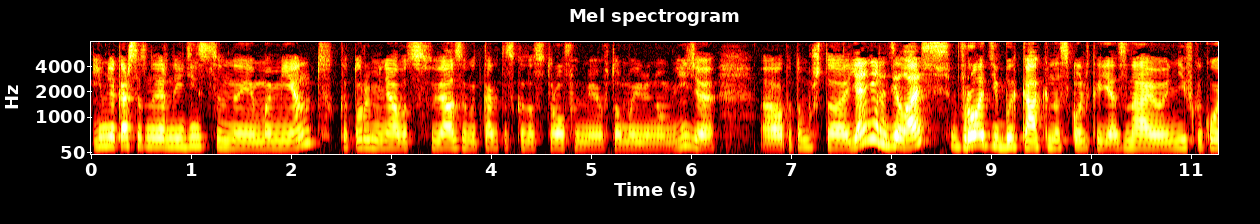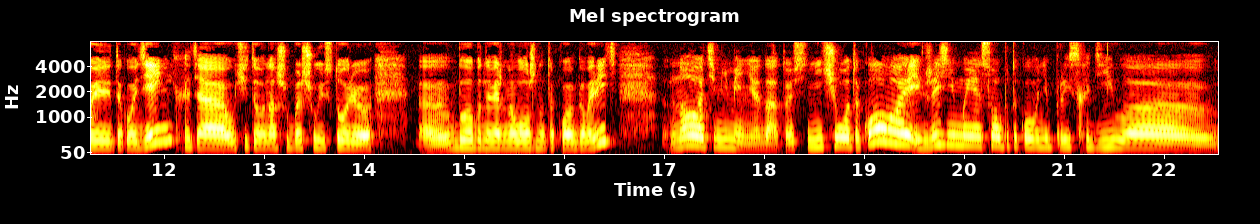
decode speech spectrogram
И мне кажется, это, наверное, единственный момент, который меня вот связывает как-то с катастрофами в том или ином виде. А, потому что я не родилась вроде бы как, насколько я знаю, ни в какой такой день, хотя, учитывая нашу большую историю, э, было бы, наверное, ложно такое говорить, но, тем не менее, да, то есть ничего такого, и в жизни моей особо такого не происходило,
